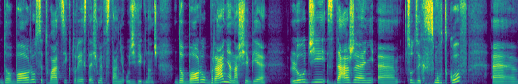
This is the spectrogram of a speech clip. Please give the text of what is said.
doboru sytuacji, które jesteśmy w stanie udźwignąć, doboru brania na siebie ludzi, zdarzeń, e, cudzych smutków e,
